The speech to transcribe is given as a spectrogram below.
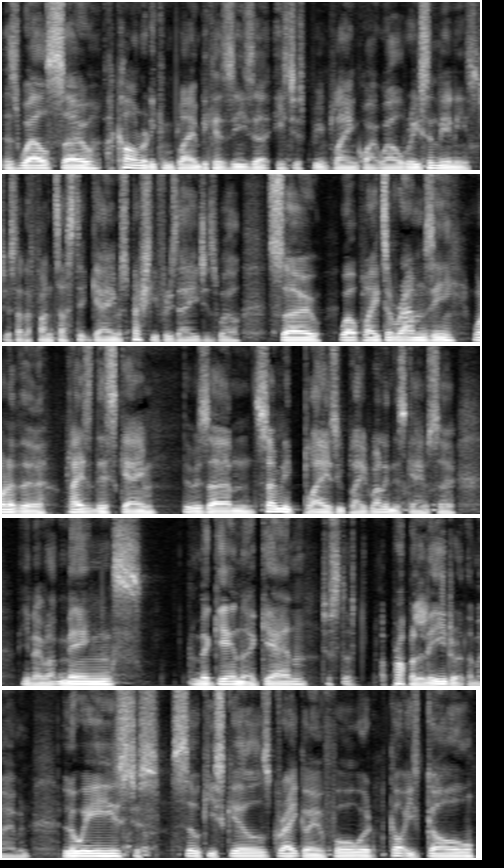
as well. So I can't really complain because he's uh, he's just been playing quite well recently and he's just had a fantastic game, especially for his age as well. So well played to Ramsey, one of the players of this game. There was um, so many players who played well in this game. So, you know, like Mings, McGinn again, just a proper leader at the moment. Luiz, just silky skills, great going forward, got his goal.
